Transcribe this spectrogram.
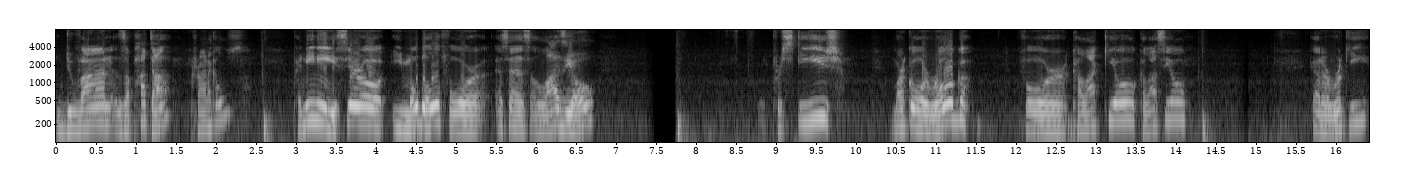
Duvan Zapata Chronicles. Panini Ciro Immobile for SS Lazio. Prestige, Marco Rogue for Calaccio, Calacio. Got a rookie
